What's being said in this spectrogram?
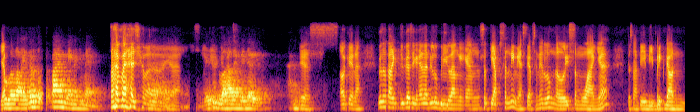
Yap. Google Calendar untuk time management. Time management, Nah, ya. Jadi itu dua hal yang beda gitu. Yes. Oke, nah, gue tertarik juga sih karena tadi lu bilang yang setiap Senin ya, setiap Senin lu ngelis semuanya, terus nanti di breakdown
